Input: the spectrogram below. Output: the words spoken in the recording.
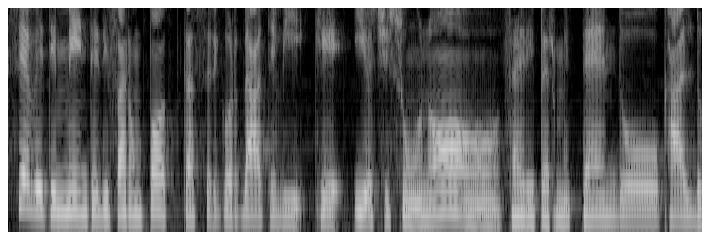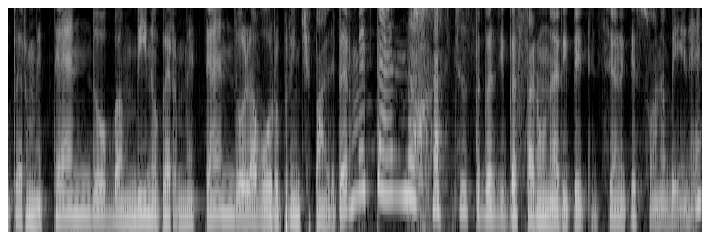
se avete in mente di fare un podcast, ricordatevi che io ci sono, ferie permettendo, caldo permettendo, bambino permettendo, lavoro principale permettendo, giusto così per fare una ripetizione che suona bene.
